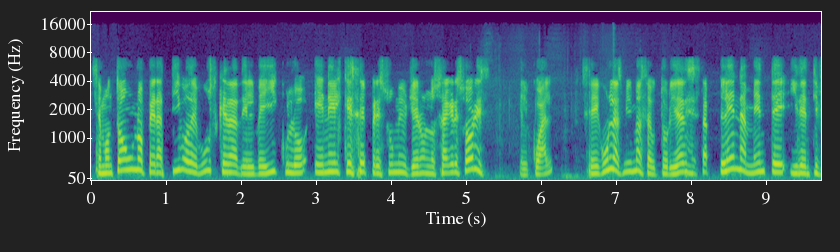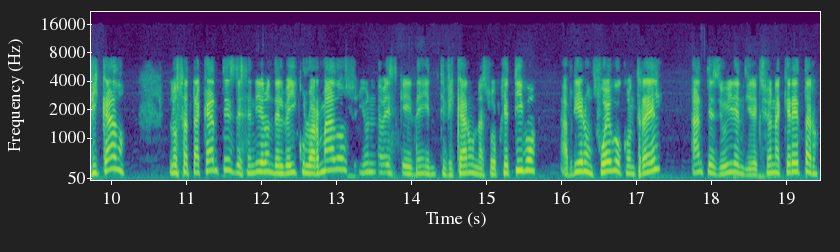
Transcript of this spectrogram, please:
se montó un operativo de búsqueda del vehículo en el que se presume huyeron los agresores, el cual, según las mismas autoridades, está plenamente identificado. Los atacantes descendieron del vehículo armados y una vez que identificaron a su objetivo, abrieron fuego contra él antes de huir en dirección a Querétaro.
